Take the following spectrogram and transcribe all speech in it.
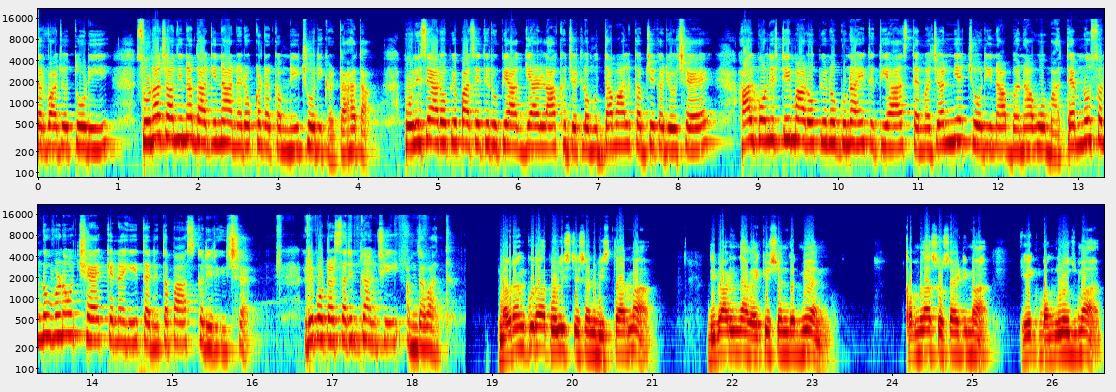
દરવાજો તોડી સોના ચાંદીના દાગીના અને રોકડ રકમની ચોરી કરતા હતા. પોલીસે આરોપીઓ પાસેથી રૂપિયા અગિયાર લાખ જેટલો મુદ્દામાલ કબજે કર્યો છે. હાલ પોલીસ ટીમ આરોપીઓનો ગુનાહિત ઇતિહાસ તેમજ અન્ય ચોરીના બનાવોમાં તેમનો સંડોવણો છે કે નહીં તેની તપાસ કરી રહી છે. Reporter Sarif Ganchi, Ahmedabad. Navrangpura police station વિસ્તારમાં દિવાળીના વેકેશન દરમિયાન કમલા સોસાયટીમાં એક બંગલોઝમાં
